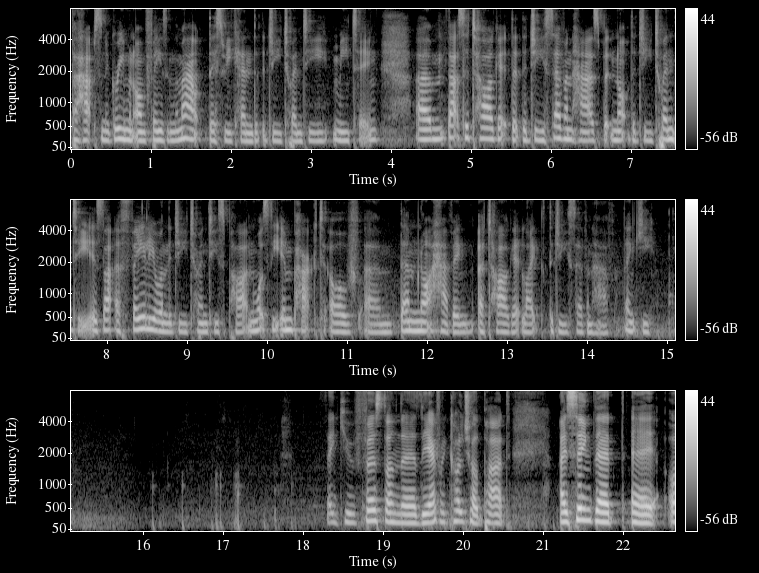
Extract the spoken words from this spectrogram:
perhaps an agreement on phasing them out this weekend at the G20 meeting. Um, that's a target that the G7 has, but not the G20. Is that a failure on the G20's part, and what's the impact of um, them not having a target like the G7 have? Thank you. Thank you. First, on the, the agricultural part, I think that uh,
